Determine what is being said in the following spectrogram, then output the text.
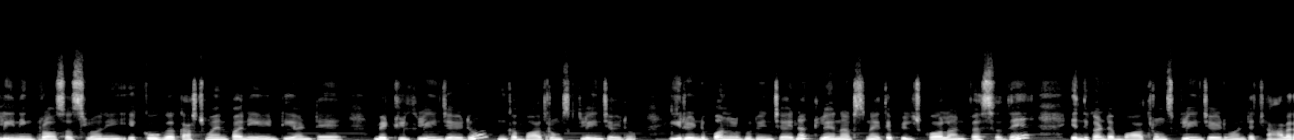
క్లీనింగ్ ప్రాసెస్‌లోని ఎక్కువగా కష్టమైన పని ఏంటి అంటే మెట్లు క్లీన్ చేయడం, ఇంకా బాత్రూమ్స్ క్లీన్ చేయడం. ఈ రెండు పనుల గురించి అయినా క్లీనర్స్ని అయితే పిలుచుకోవాలనిపిస్తుంది ఎందుకంటే బాత్రూమ్స్ క్లీన్ చేయడం అంటే చాలా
